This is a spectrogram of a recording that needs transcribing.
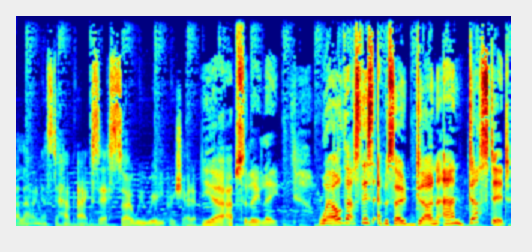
allowing us to have access. So we really appreciate it. Yeah, absolutely. Well, that's this episode done and dusted.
